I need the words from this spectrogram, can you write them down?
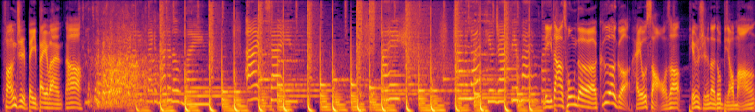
防止被掰弯啊！李大聪的哥哥还有嫂子，平时呢都比较忙，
